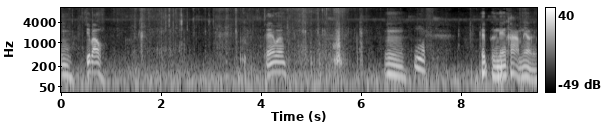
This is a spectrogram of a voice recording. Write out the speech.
อืม เก็บเอาแท้เบิ้งอืมหมดเห็ดผึ่งแดงข้ามแนวนี่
